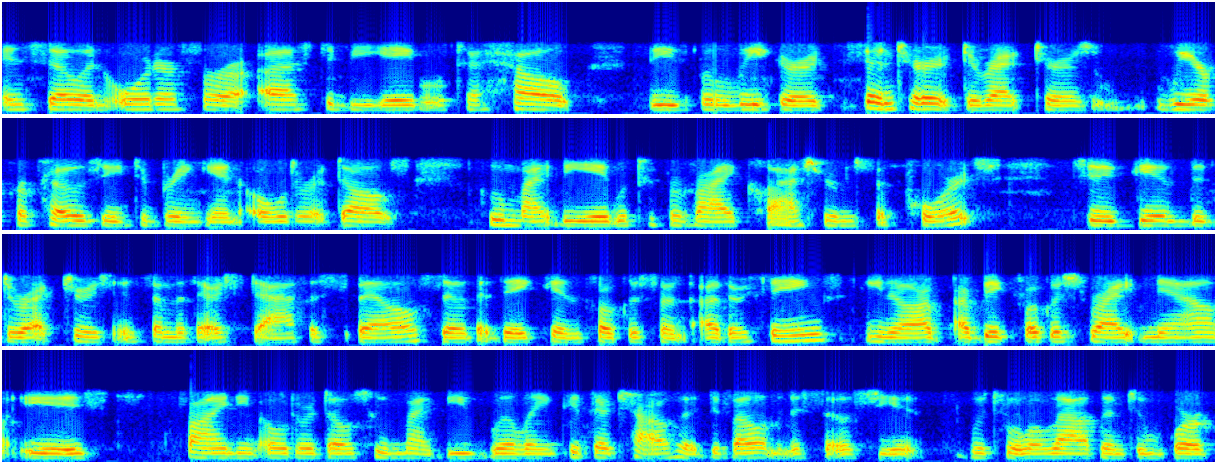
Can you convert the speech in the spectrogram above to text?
And so, in order for us to be able to help these beleaguered center directors, we are proposing to bring in older adults who might be able to provide classroom support to give the directors and some of their staff a spell so that they can focus on other things. You know, our, our big focus right now is finding older adults who might be willing to get their childhood development associate, which will allow them to work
